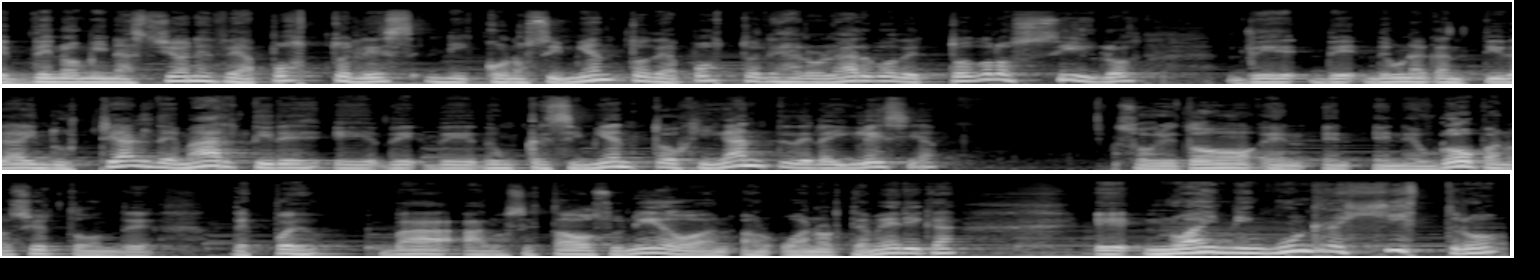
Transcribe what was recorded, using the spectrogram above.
denominaciones de apóstoles ni conocimiento de apóstoles a lo largo de todos los siglos de, una cantidad industrial de mártires, eh, de, un crecimiento gigante de la iglesia, sobre todo en, Europa, ¿no es cierto?, donde después va a los Estados Unidos o a Norteamérica, eh, no hay ningún registro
